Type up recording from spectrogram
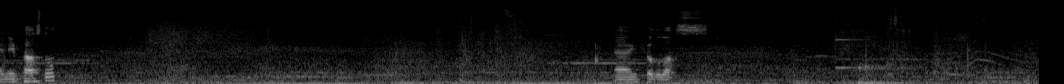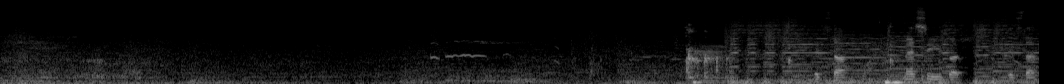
Any personal? And kill the bus. Good stuff. Messy, but good stuff.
